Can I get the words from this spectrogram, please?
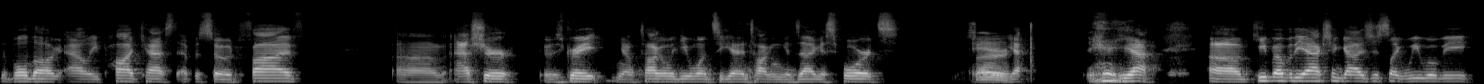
the Bulldog Alley podcast, episode five. Um, Asher, it was great, you know, talking with you once again, talking Gonzaga sports. Sir. yeah. yeah. Um, keep up with the action, guys, just like we will be.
